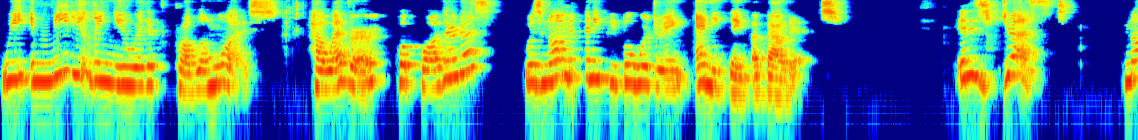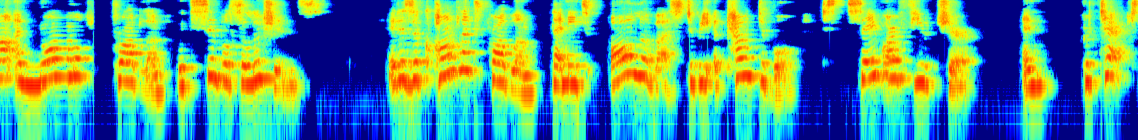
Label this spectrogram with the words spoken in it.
We immediately knew where the problem was. However, what bothered us was not many people were doing anything about it. It is just not a normal problem with simple solutions. It is a complex problem that needs all of us to be accountable to save our future and protect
